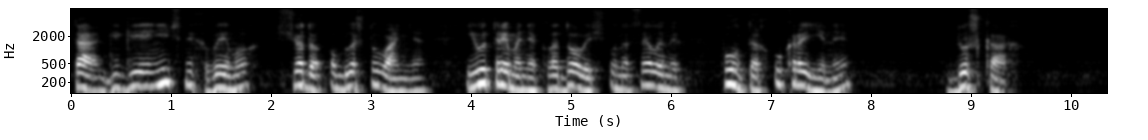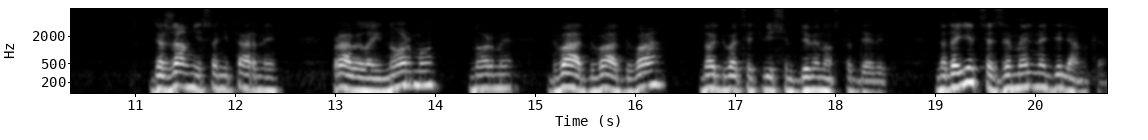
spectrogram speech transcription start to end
та гігієнічних вимог щодо облаштування і утримання кладовищ у населених пунктах України в дужках. Державні санітарні правила і норми, норми 222 028 99 надається земельна ділянка.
